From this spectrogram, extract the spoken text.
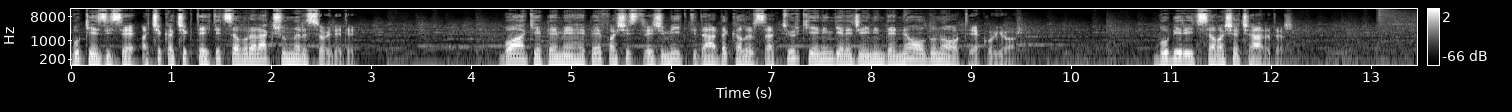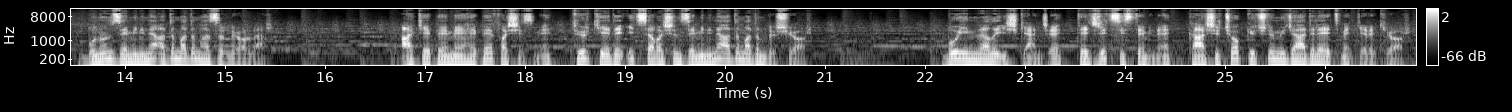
Bu kez ise açık açık tehdit savurarak şunları söyledi. Bu AKP-MHP faşist rejimi iktidarda kalırsa Türkiye'nin geleceğinin de ne olduğunu ortaya koyuyor. Bu bir iç savaşa çağrıdır. Bunun zeminini adım adım hazırlıyorlar. AKP-MHP faşizmi, Türkiye'de iç savaşın zeminini adım adım döşüyor. Bu imralı işkence, tecrit sistemine karşı çok güçlü mücadele etmek gerekiyor.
